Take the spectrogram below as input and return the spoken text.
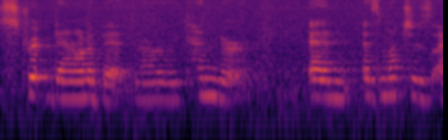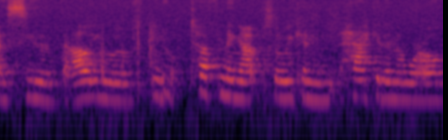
stripped down a bit and are really tender. And as much as I see the value of you know toughening up so we can hack it in the world,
